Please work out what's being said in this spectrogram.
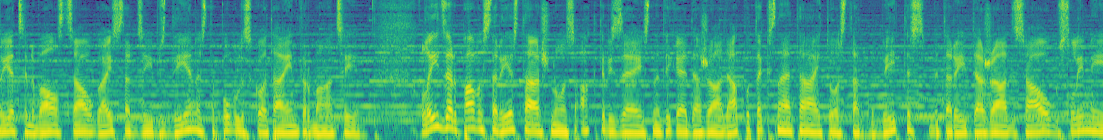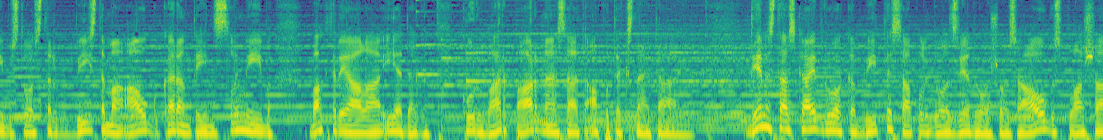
liecina valsts auga aizsardzības dienesta publiskotā informācija. Līdz ar pavasara iestāšanos aktivizējas ne tikai dažādi aputeksnētāji, tostarp bites, bet arī dažādas augu slimības, tostarp bīstamā augu karantīnas slimība, bakteriālā iedega, kuru var pārnēsāt aputeksnētāji. Dienestā skaidro, ka bites aplido ziedošos augus plašā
